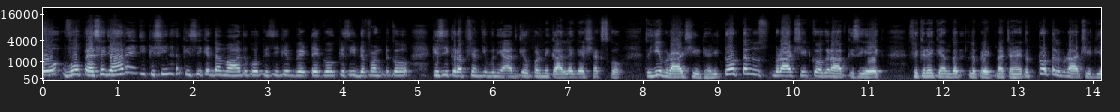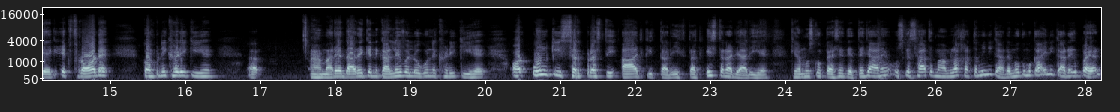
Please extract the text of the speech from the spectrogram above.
तो वो पैसे जा रहे हैं जी किसी ना किसी के दामाद को किसी के बेटे को किसी डिफंक्ट को किसी करप्शन की बुनियाद के ऊपर निकाले गए शख्स को। तो ये ब्राड शीट है जी। टोटल उस ब्राड शीट को अगर आप किसी एक फिक्रे के अंदर लपेटना चाहें तो टोटल ब्राड शीट ये है एक फ्रॉड है। कंपनी खड़ी की है। आ, हमारे अदारे के निकाले हुए लोगों ने खड़ी की है और उनकी सरप्रस्ती आज की तारीख तक इस तरह जारी है कि हम उसको पैसे देते जा रहे हैं। उसके साथ मामला ख़त्म ही नहीं कर रहे मुक मुका ही नहीं कर रहे भैन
